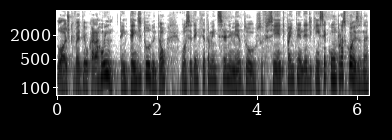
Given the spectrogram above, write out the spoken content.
Lógico que vai ter o cara ruim, tem, tem de tudo. Então você tem que ter também discernimento suficiente para entender de quem você compra as coisas, né?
